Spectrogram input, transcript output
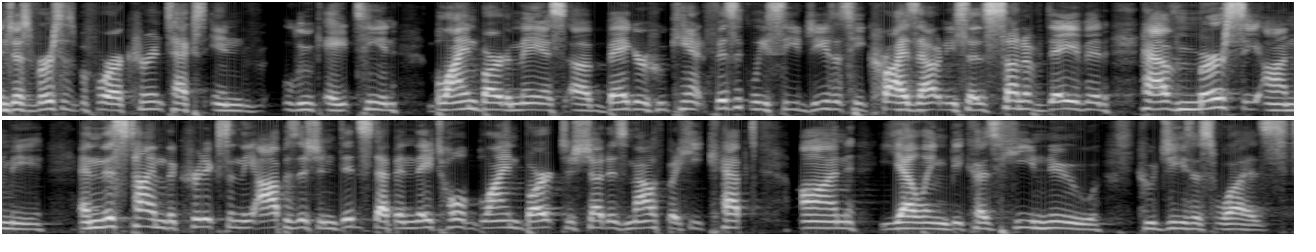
And just verses before our current text in Luke 18, blind Bartimaeus, a beggar who can't physically see Jesus, he cries out and he says, Son of David, have mercy on me. And this time the critics and the opposition did step in. They told blind Bart to shut his mouth, but he kept on yelling because he knew who Jesus was.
